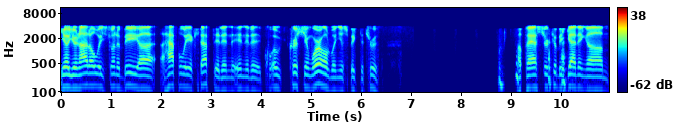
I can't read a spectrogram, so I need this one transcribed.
You know, you're not always going to be uh, happily accepted in the, in the quote Christian world when you speak the truth. A pastor could be getting um,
